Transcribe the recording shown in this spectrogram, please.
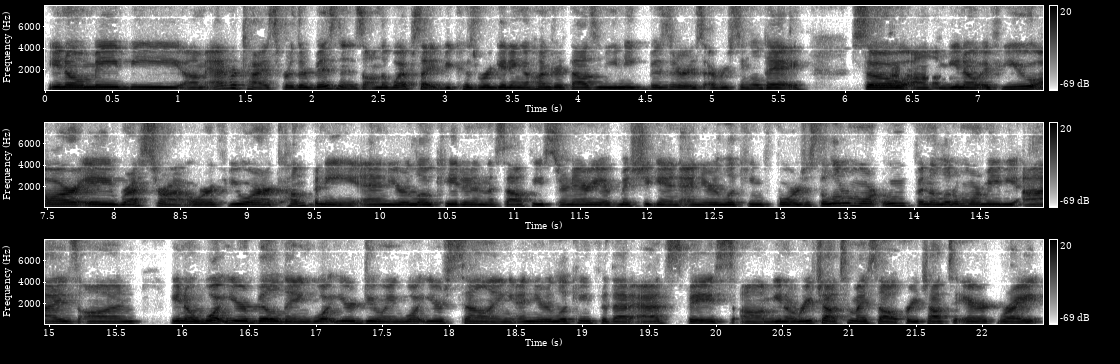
you know maybe um, advertise for their business on the website because we're getting 100000 unique visitors every single day so um, you know if you are a restaurant or if you are a company and you're located in the southeastern area of michigan and you're looking for just a little more oomph and a little more maybe eyes on you know what you're building what you're doing what you're selling and you're looking for that ad space um, you know reach out to myself reach out to eric wright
